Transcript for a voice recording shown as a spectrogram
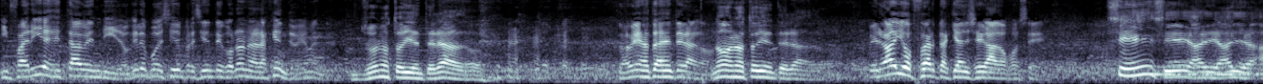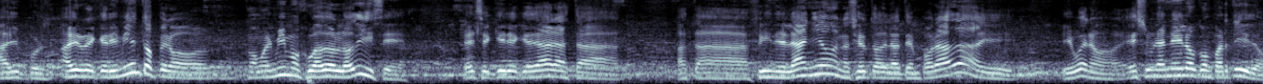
y Farías está vendido. ¿Qué le puede decir el presidente Corona a la gente, obviamente? Yo no estoy enterado. ¿Todavía no estás enterado? No, no estoy enterado. Pero hay ofertas que han llegado, José. Sí, sí, hay, hay, hay, hay requerimientos, pero como el mismo jugador lo dice, él se quiere quedar hasta, hasta fin del año, ¿no es cierto?, de la temporada y, y bueno, es un anhelo compartido.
